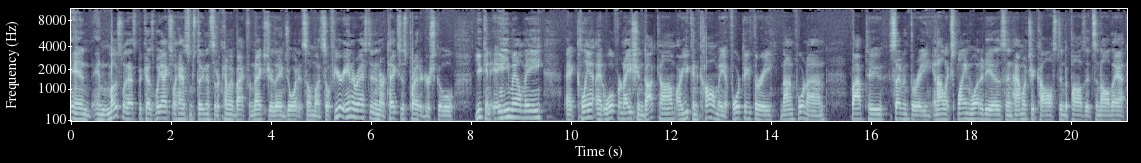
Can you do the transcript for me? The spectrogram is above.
And and mostly that's because we actually have some students that are coming back from next year. They enjoyed it so much. So if you're interested in our Texas Predator School, you can email me at clint at wolfernation.com or you can call me at 423 949 5273 and I'll explain what it is and how much it costs and deposits and all that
